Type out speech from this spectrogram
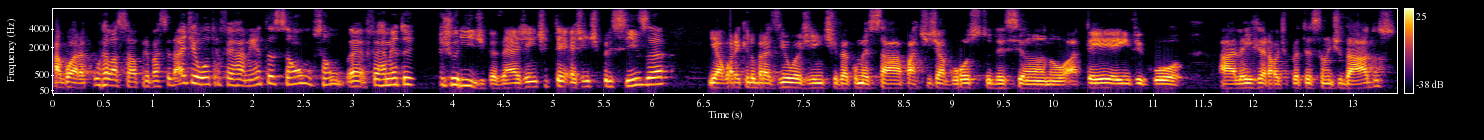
Agora, com relação à privacidade, outras ferramentas são, são é, ferramentas jurídicas. Né? A, gente te, a gente precisa e agora aqui no Brasil a gente vai começar a partir de agosto desse ano a ter em vigor a Lei Geral de Proteção de Dados.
